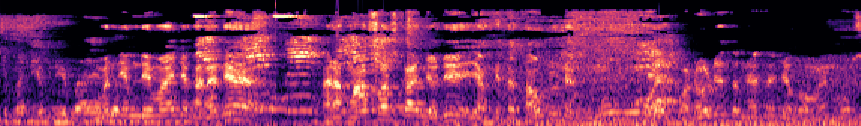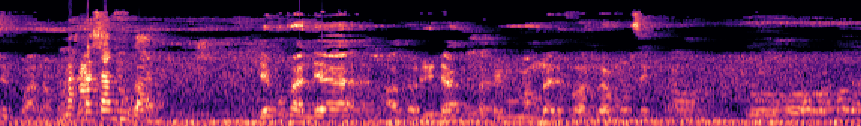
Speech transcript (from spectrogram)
Cuma diem-diem aja. Cuman diem-diem aja karena dia anak Mavers kan jadi yang kita tahu tuh dia bingung Iya. padahal dia ternyata jago main musik pak Anak kelasan bukan? Dia bukan dia otodidak tapi memang dari keluarga musik. Oh. Oh.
